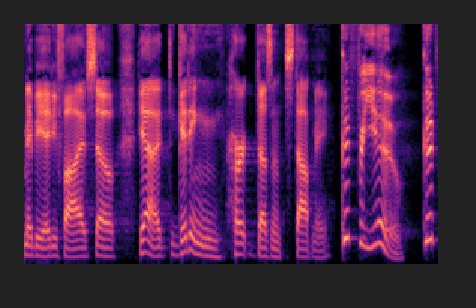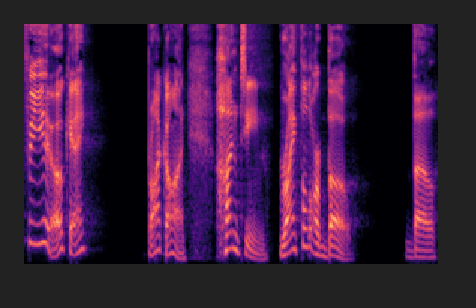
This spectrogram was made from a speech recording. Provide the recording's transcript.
maybe 85. So yeah, getting hurt doesn't stop me. Good for you. Good for you. Okay. Rock on. Hunting, rifle or bow? bow.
